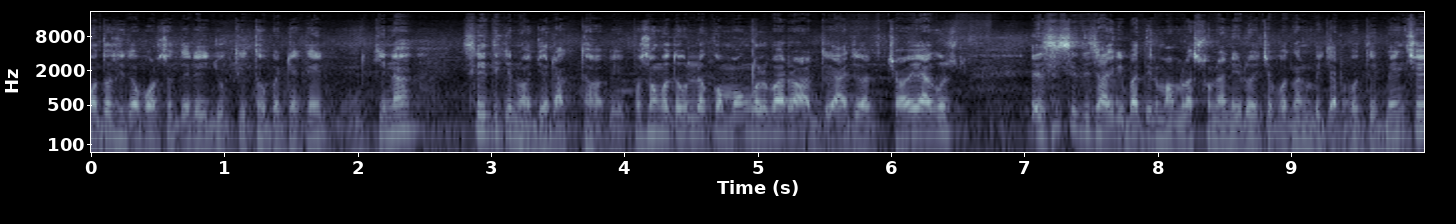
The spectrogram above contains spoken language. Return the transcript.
মধ্যশিক্ষা পর্ষদের এই যুক্তি থোপে টেকে কিনা সেই দিকে নজর রাখতে হবে। প্রসঙ্গত উল্লেখ্য, মঙ্গলবার আজ ছয় আগস্ট এসএসসিতে চাকরি বাতিল মামলা শুনানি রয়েছে প্রধান বিচারপতির বেঞ্চে।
